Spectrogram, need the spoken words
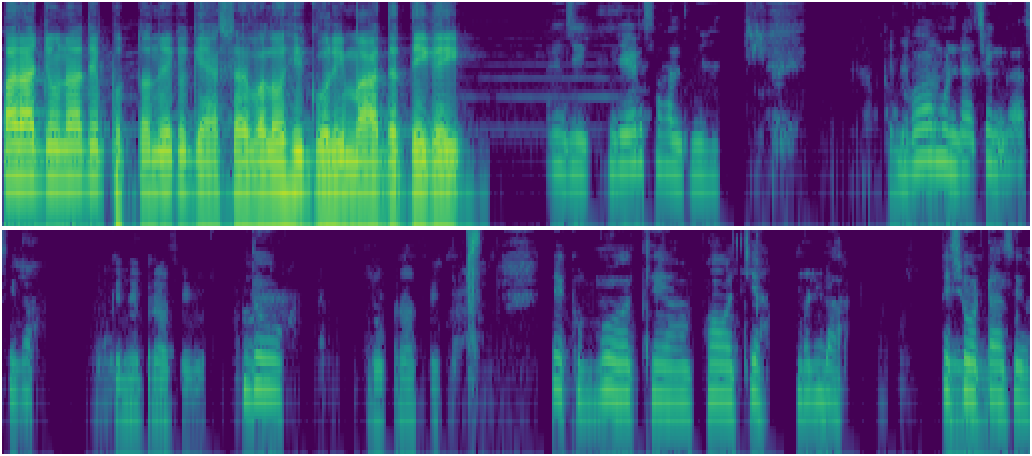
ਪਰ ਅੱਜ ਉਹਨਾਂ ਦੇ ਪੁੱਤਰ ਨੂੰ ਇੱਕ ਗੈਂਗਸਟਰ ਵੱਲੋਂ ਹੀ ਗੋਲੀ ਮਾਰ ਦਿੱਤੀ ਗਈ। ਹਾਂਜੀ, ਡੇਢ ਸਾਲ ਦੀ ਹੈ। ਕਿੰਨੇ ਬਹੁਤ ਭਰਾ- ਮੁੰਡਾ ਚੰਗਾ ਸੀਗਾ। ਕਿੰਨੇ ਭਰਾ ਸੀਗੇ? ਦੋ। ਦੋ ਭਰਾ ਸੀਗੇ ਇੱਕ ਬਹੁਤ ਆ ਫੌਜ 'ਚ ਆ, ਵੱਡਾ ਤੇ ਛੋਟਾ ਸੀਗਾ।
